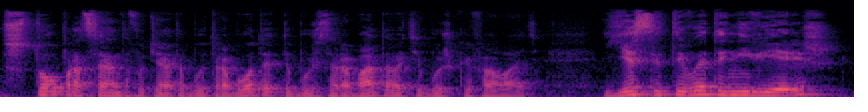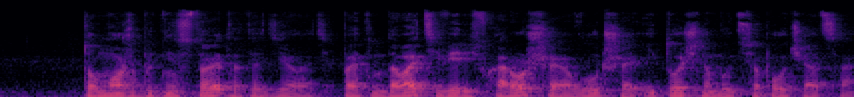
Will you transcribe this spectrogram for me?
сто процентов у тебя это будет работать, ты будешь зарабатывать и будешь кайфовать. Если ты в это не веришь, то, может быть, не стоит это делать. Поэтому давайте верить в хорошее, в лучшее, и точно будет все получаться.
